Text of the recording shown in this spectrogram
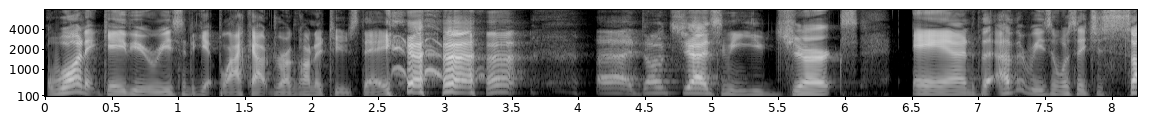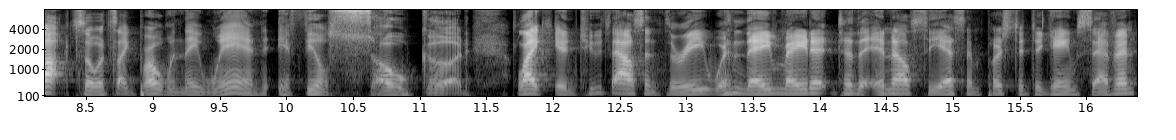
One, it gave you a reason to get blackout drunk on a Tuesday. uh, don't judge me, you jerks. And the other reason was they just sucked. So it's like, bro, when they win, it feels so good. Like in 2003, when they made it to the NLCS and pushed it to game seven,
